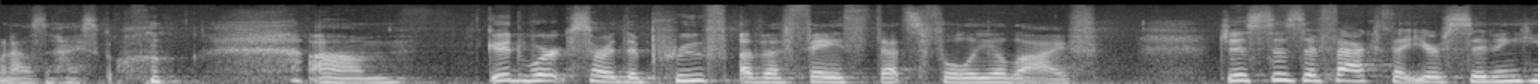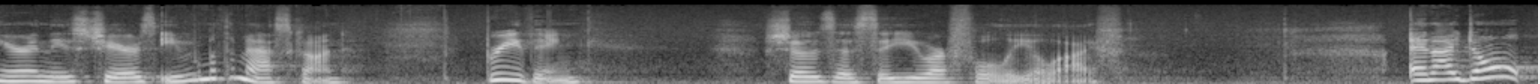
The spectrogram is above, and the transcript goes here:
when I was in high school. um, good works are the proof of a faith that's fully alive. Just as the fact that you're sitting here in these chairs, even with a mask on, breathing, shows us that you are fully alive. And I don't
